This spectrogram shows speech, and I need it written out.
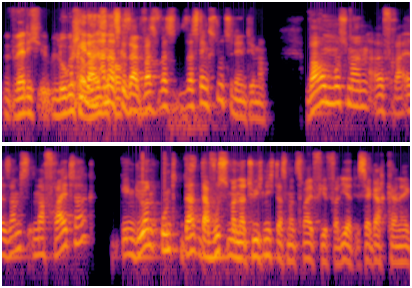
werde ich logischerweise. Okay, dann anders gesagt, was, was, was denkst du zu dem Thema? Warum muss man äh, Fre äh, Samst nach Freitag gegen Düren und da, da, wusste man natürlich nicht, dass man 2-4 verliert, ist ja gar keine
